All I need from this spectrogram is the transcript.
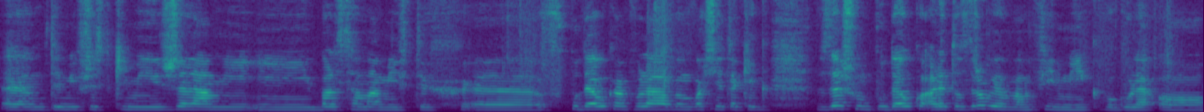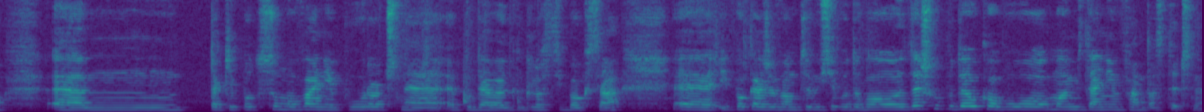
e, tymi wszystkimi żelami i balsamami w tych e, w pudełkach. Wolałabym właśnie tak jak w zeszłym pudełku, ale to zrobię Wam filmik w ogóle o e, takie podsumowanie półroczne pudełek Glossyboxa e, i pokażę Wam co mi się podobało. Zeszłe pudełko było moim zdaniem fantastyczne.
